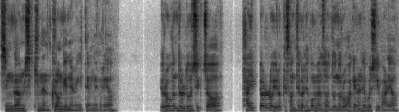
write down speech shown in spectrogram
증감시키는 그런 개념이기 때문에 그래요. 여러분들도 직접 타입별로 이렇게 선택을 해보면서 눈으로 확인을 해보시기 바래요.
